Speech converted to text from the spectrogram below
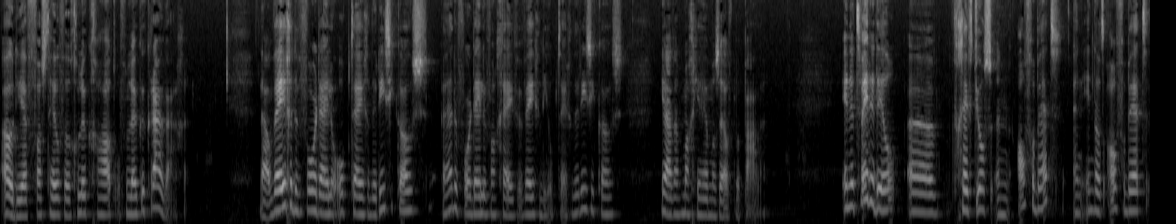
oh, die heeft vast heel veel geluk gehad of een leuke kruiwagen. Nou, wegen de voordelen op tegen de risico's. Hè, de voordelen van geven, wegen die op tegen de risico's. Ja, dat mag je helemaal zelf bepalen. In het tweede deel uh, geeft Jos een alfabet. En in dat alfabet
